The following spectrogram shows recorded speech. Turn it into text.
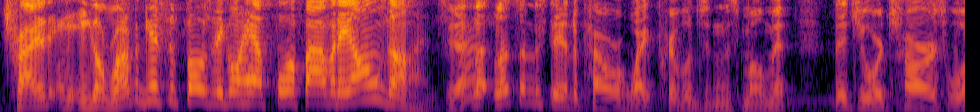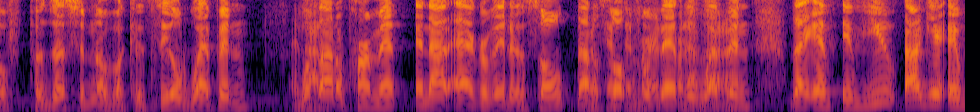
Try to, he going to run up against the folks, and they going to have four or five of their own guns. Yeah. Let, us understand the power of white privilege in this moment. That you are charged with possession of a concealed weapon And without not- a permit and not aggravated assault, not assault attempted for murder, deadly that matter. weapon. Like if, if you, I get if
